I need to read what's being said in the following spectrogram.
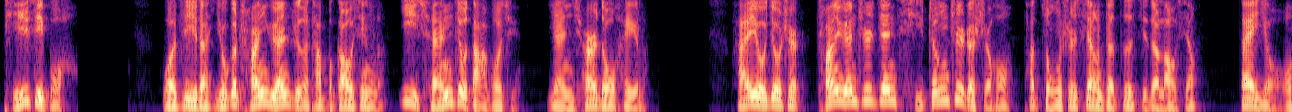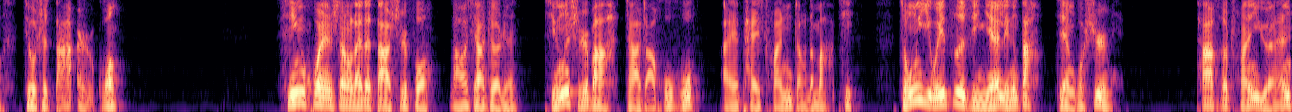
脾气不好。我记得有个船员惹他不高兴了，一拳就打过去，眼圈都黑了。还有就是船员之间起争执的时候，他总是向着自己的老乡。再有就是打耳光。新换上来的大师傅老夏这人，平时吧咋咋呼呼，爱拍船长的马屁，总以为自己年龄大，见过世面。他和船员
